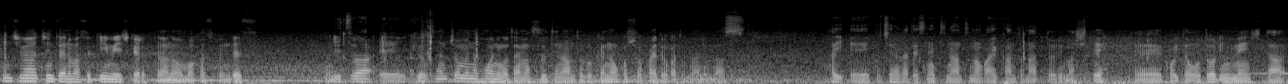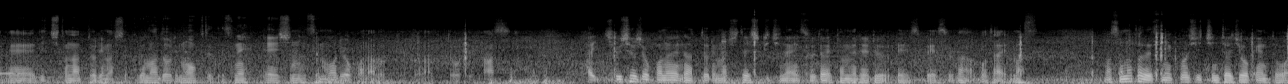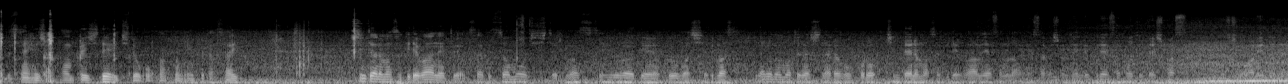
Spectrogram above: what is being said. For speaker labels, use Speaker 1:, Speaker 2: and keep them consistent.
Speaker 1: こんにちは、賃貸の正木イメージキャラクターのマカスくんです。本日は、えー、右京三丁目の方にございますテナント物件のご紹介動画となります。はい、えーこちらがですね、テナントの外観となっておりまして、えーこういった大通りに面した、えー立地となっておりまして、車通りも多くてですね、えー視認性も良好な物件となっております。はい、駐車場このようになっておりまして、敷地内数台止めれる、えースペースがございます。まあ、その他ですね、詳しい賃貸条件等はですね、弊社のホームページで一度ご確認ください。賃貸のまさきではネット予約サービスをお持ちしております。ぜひご来店予約をお待ちしております。なるのもてなしなら心、賃貸のまさきでは皆様のお部屋探しを全力でサポートいたします。ご視聴ありがとうございます。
